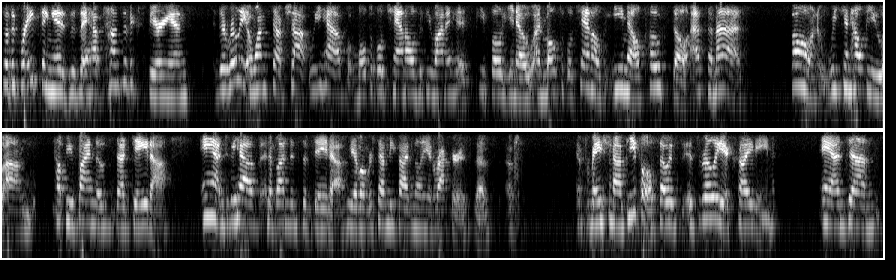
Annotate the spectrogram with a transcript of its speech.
So the great thing is, is they have tons of experience. They're really a one-stop shop. We have multiple channels if you want to hit people, you know, on multiple channels: email, postal, SMS, phone. We can help you um, help you find those that data. And we have an abundance of data. We have over 75 million records of, of information on people. So it's, it's really exciting. And, um,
